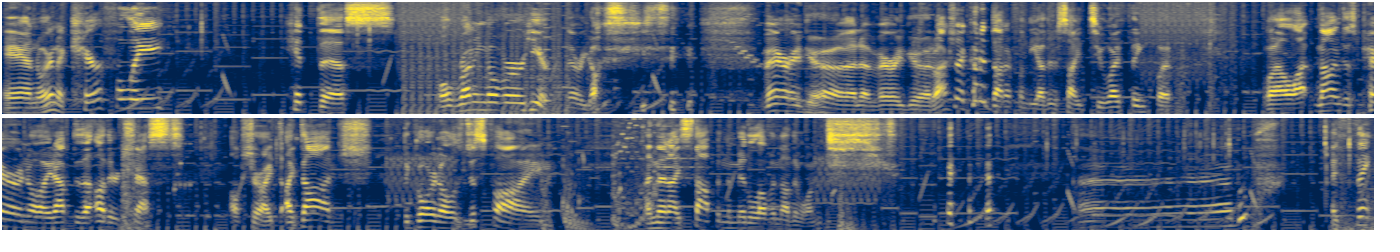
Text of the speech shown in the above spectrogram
And we're going to carefully hit this while running over here. There we go. very good, very good. Actually, I could have done it from the other side too, I think, but... Well, now I'm just paranoid after the other chest. Oh, sure, I, I dodge the Gordos just fine. And then I stop in the middle of another one. uh, I think,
